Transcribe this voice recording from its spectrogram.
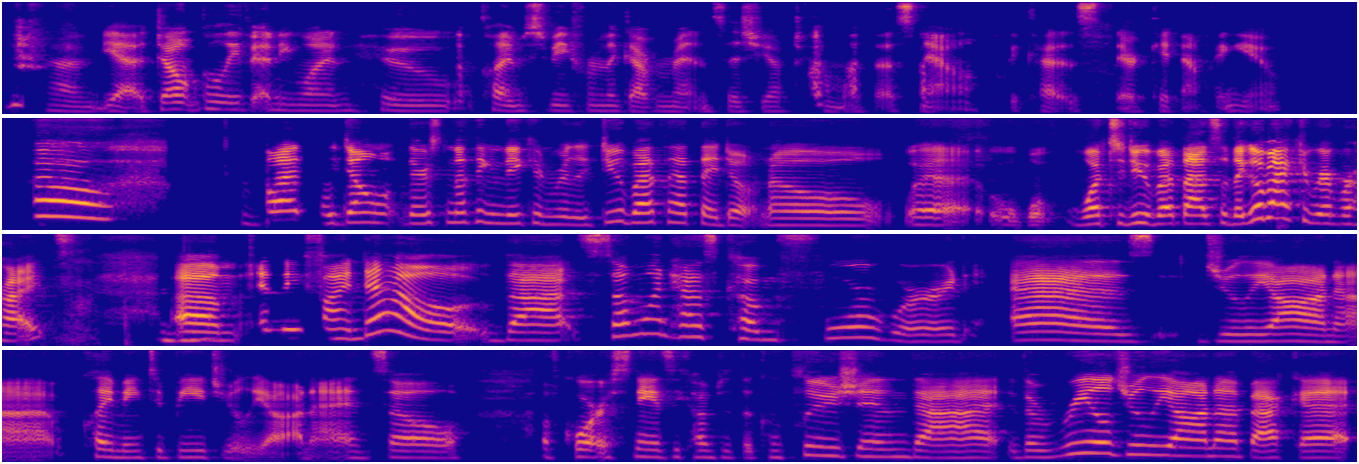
um, yeah, don't believe anyone who claims to be from the government and says you have to come with us now because they're kidnapping you. Oh, but they don't. There's nothing they can really do about that. They don't know uh, what to do about that, so they go back to River Heights, mm-hmm. um, and they find out that someone has come forward as Juliana, claiming to be Juliana, and so. Of course, Nancy comes to the conclusion that the real Juliana back at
